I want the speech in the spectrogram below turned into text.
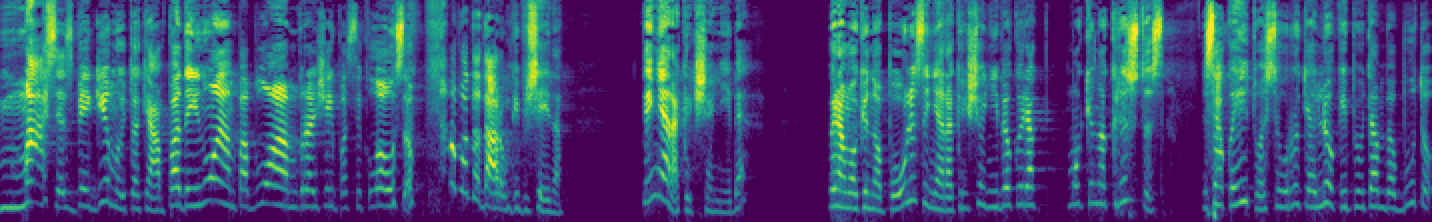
masės bėgimui tokiam. Padainuojam, pablojam, gražiai pasiklausom, o po to darom kaip išeina. Tai nėra krikščionybė, kurią mokino Paulius, tai nėra krikščionybė, kurią mokino Kristus. Jis sako, eituo siauru keliu, kaip jau ten bebūtų.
